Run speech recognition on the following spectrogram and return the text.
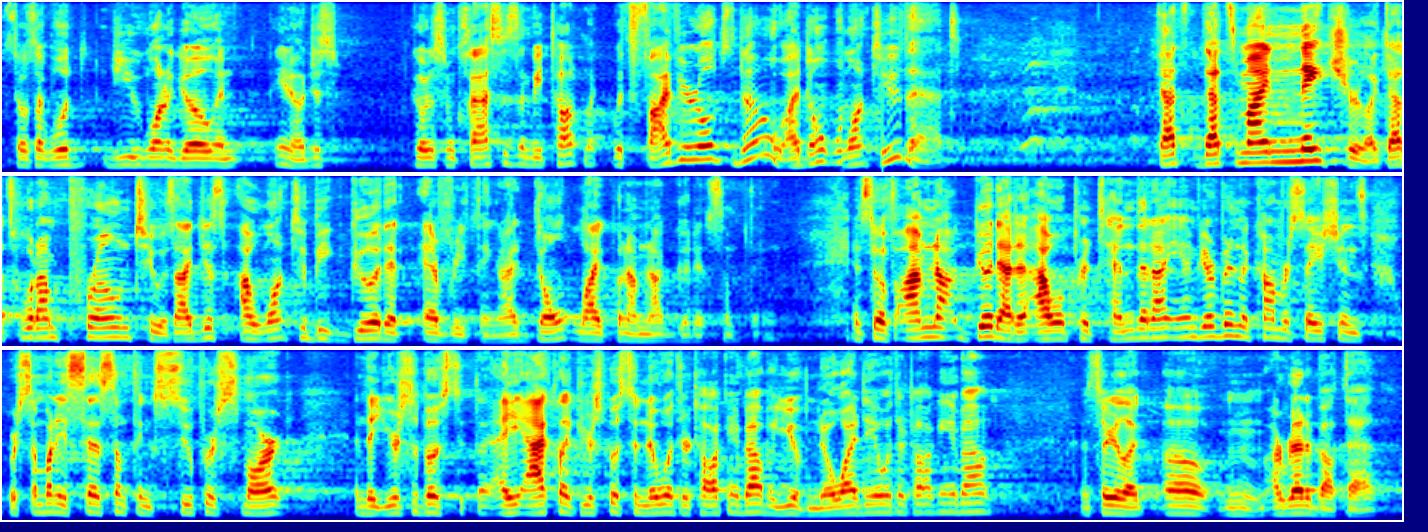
So it's like, well, do you want to go and you know just go to some classes and be taught? like, with five year olds? No, I don't want to do that. That's, that's my nature. Like that's what I'm prone to. Is I just I want to be good at everything. I don't like when I'm not good at something. And so if I'm not good at it, I will pretend that I am. You ever been in the conversations where somebody says something super smart and that you're supposed to they act like you're supposed to know what they're talking about, but you have no idea what they're talking about. And so you're like, oh, mm, I read about that.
